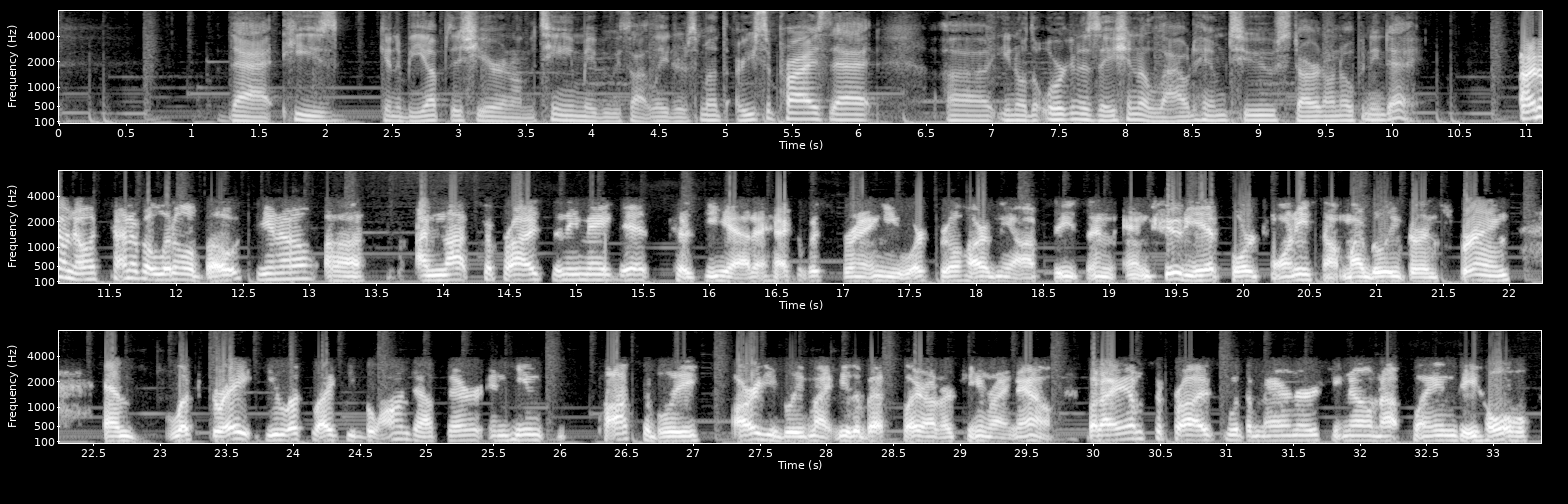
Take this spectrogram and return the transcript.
that he's going to be up this year and on the team. Maybe we thought later this month. Are you surprised that uh, you know the organization allowed him to start on opening day? I don't know. It's kind of a little of both, you know. Uh, I'm not surprised that he made it because he had a heck of a spring. He worked real hard in the off season, and shoot, he hit 420 something, I believe, during spring, and looked great. He looked like he belonged out there, and he possibly, arguably, might be the best player on our team right now. But I am surprised with the Mariners, you know, not playing the whole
